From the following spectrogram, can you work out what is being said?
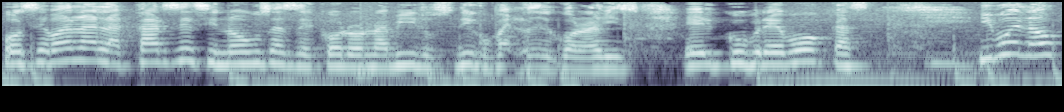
o se van a la cárcel si no usas el coronavirus. Digo, perdón, el coronavirus, el cubrebocas. Y bueno,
